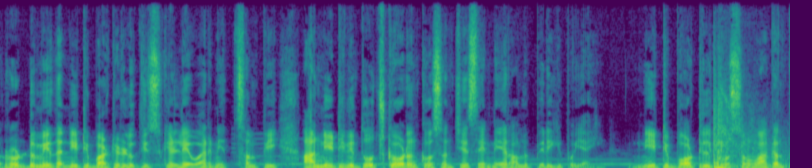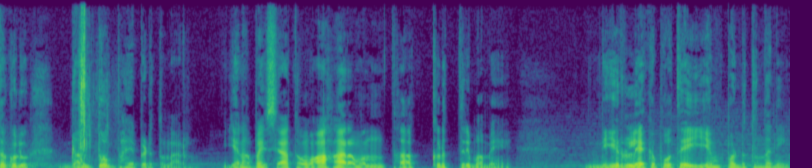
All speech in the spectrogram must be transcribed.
రోడ్డు మీద నీటి బాటిళ్ళు తీసుకెళ్ళే వారిని చంపి ఆ నీటిని దోచుకోవడం కోసం చేసే నేరాలు పెరిగిపోయాయి. నీటి బాటిల్ కోసం అగంతకులు గంతో భయపెడుతున్నారు. ఎనభై శాతం ఆహారం అంతా కృత్రిమమే. నీరు లేకపోతే ఏం పండుతుందని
